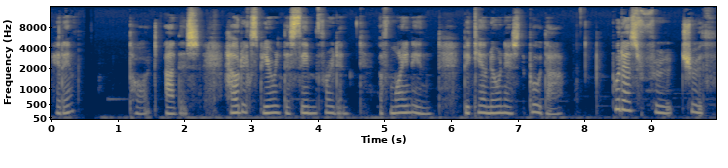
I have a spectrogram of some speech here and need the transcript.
He then taught others how to experience the same freedom of mind and became known as the Buddha. Buddha's truth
